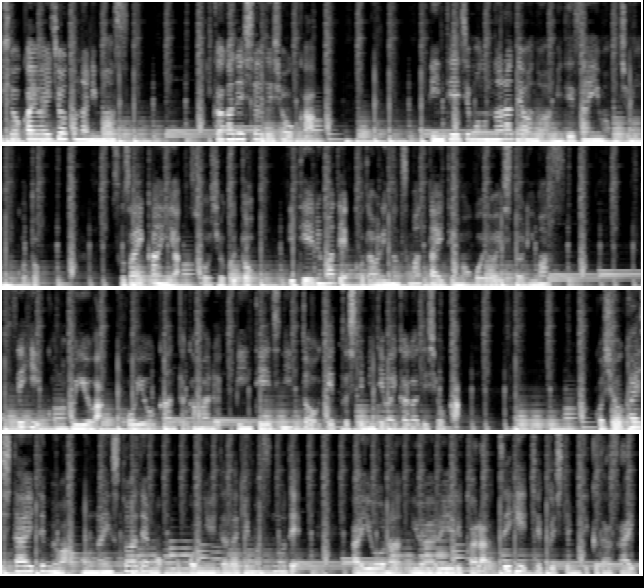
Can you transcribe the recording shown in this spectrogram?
ご紹介は以上となります。いかがでしたでしょうか？ヴィンテージものならではの編みデザインはもちろんのこと。素材感や装飾とディテールまでこだわりの詰まったアイテムをご用意しております。ぜひこの冬は高揚感高まるヴィンテージニットをゲットしてみてはいかがでしょうか？ご紹介したアイテムはオンラインストアでもご購入いただけますので概要欄 URL からぜひチェックしてみてください。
